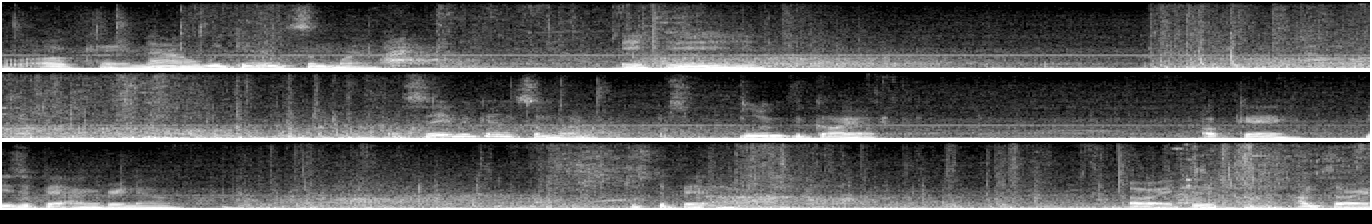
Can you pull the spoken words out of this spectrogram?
pull. Okay, now we're getting somewhere. Hey, hey. We're getting somewhere. Just blew the guy up. Okay, he's a bit angry now. Just a bit. Alright, dude. I'm sorry.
